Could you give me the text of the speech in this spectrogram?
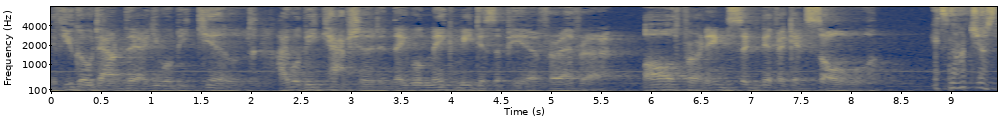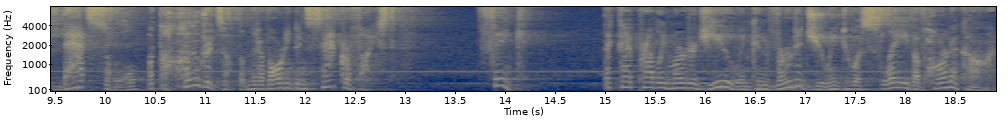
If you go down there, you will be killed. I will be captured and they will make me disappear forever. All for an insignificant soul. It's not just that soul, but the hundreds of them that have already been sacrificed. Think. That guy probably murdered you and converted you into a slave of Harnakon.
